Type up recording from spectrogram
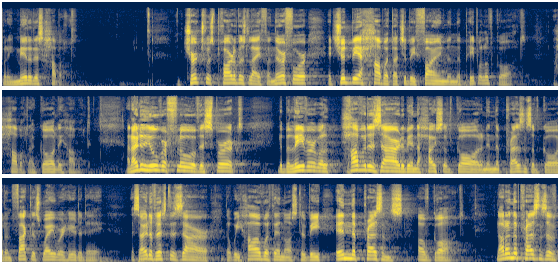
But he made it his habit. And church was part of his life, and therefore it should be a habit that should be found in the people of God. A habit, a godly habit. And out of the overflow of the Spirit, the believer will have a desire to be in the house of God and in the presence of God. In fact, that's why we're here today. It's out of this desire that we have within us to be in the presence of God. Not in the presence of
